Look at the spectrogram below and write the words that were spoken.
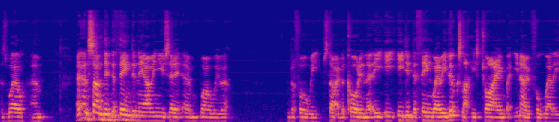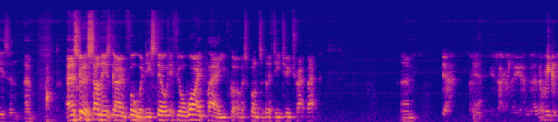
as well. Um, and, and Son did the thing, didn't he? I mean, you said it um, while we were before we started recording that he, he, he, did the thing where he looks like he's trying, but you know full well he isn't. Um, and as good as Son is going forward, he's still, if you're a wide player, you've got a responsibility to track back. Um, yeah, yeah, exactly. And, and, we could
